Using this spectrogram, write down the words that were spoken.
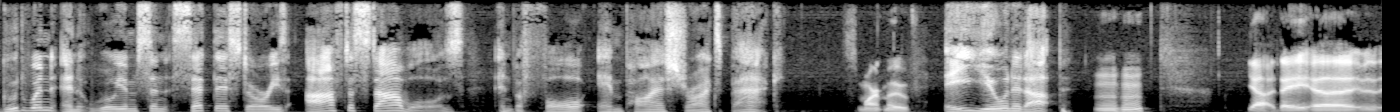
Goodwin and Williamson set their stories after Star Wars and before Empire Strikes Back. Smart move. EUing it up. Mm-hmm. Yeah, they uh,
